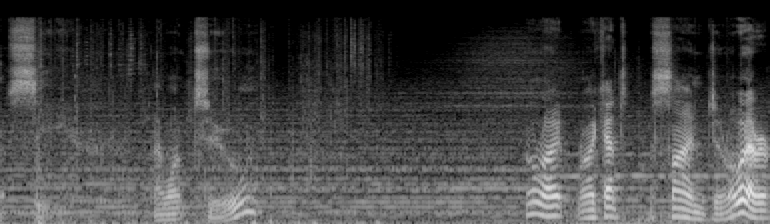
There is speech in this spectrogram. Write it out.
Let's see. I want to... Alright, well, I can't assign general. Whatever.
